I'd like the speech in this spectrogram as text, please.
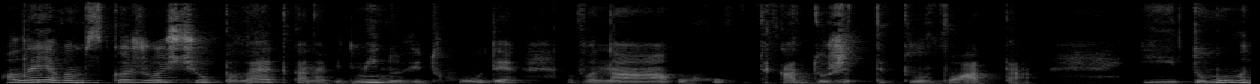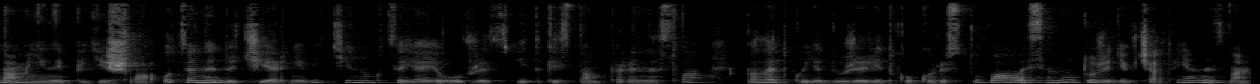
Але я вам скажу, що палетка, на відміну від худи, вона така дуже теплувата. І тому вона мені не підійшла. Оце не дочірній відтінок, це я його вже звідкись там перенесла. Палетку я дуже рідко користувалася. Ну, теж, дівчата, я не знаю.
